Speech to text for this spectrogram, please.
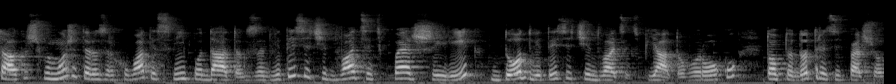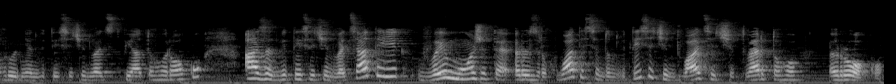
також ви можете розрахувати свій податок за 2021 рік до 2025 року, тобто до 31 грудня 2025 року, а за 2020 рік ви можете розрахуватися до 2024 року,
